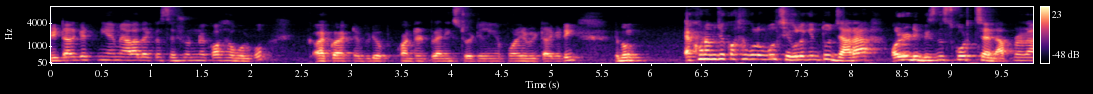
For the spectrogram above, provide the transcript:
রিটার্গেট নিয়ে আমি আলাদা একটা সেশনে কথা বলব। কয়েকটা ভিডিও কন্টেন্ট প্ল্যানিং স্টোরি টেলিং এর পরে রিটার্গেটিং এবং এখন আমি যে কথাগুলো বলছি, এগুলো কিন্তু যারা অলরেডি বিজনেস করছেন, আপনারা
